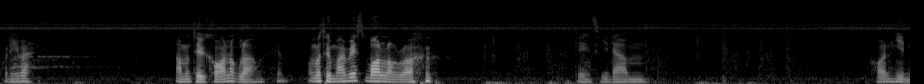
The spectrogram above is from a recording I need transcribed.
คนนี้ปะเอามัน ถือค้อนหรอกเหรอมาถือไม้เบสบอลหรอกเหรอ เกงสีดำค้อนหิน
